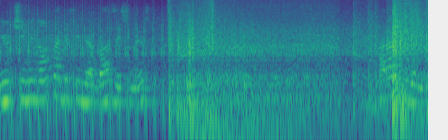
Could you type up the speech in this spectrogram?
E o time não vai defender a base, é isso mesmo? Maravilha, amigo.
